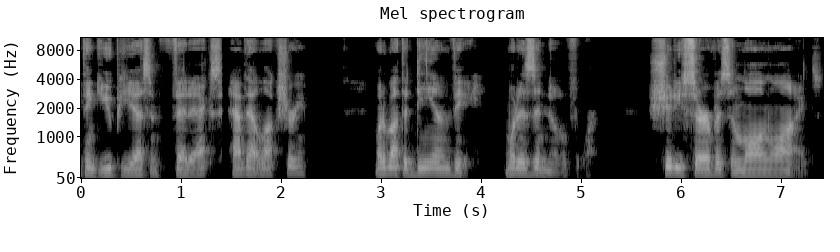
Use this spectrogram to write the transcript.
You think UPS and FedEx have that luxury? What about the DMV? What is it known for? Shitty service and long lines.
